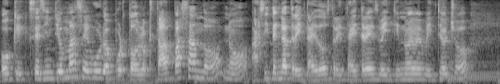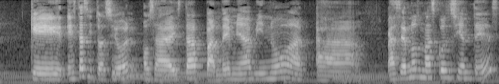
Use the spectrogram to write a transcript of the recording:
O que se sintió más seguro por todo lo que estaba pasando, ¿no? Así tenga 32, 33, 29, 28 que esta situación, o sea, esta pandemia vino a, hacernos más conscientes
